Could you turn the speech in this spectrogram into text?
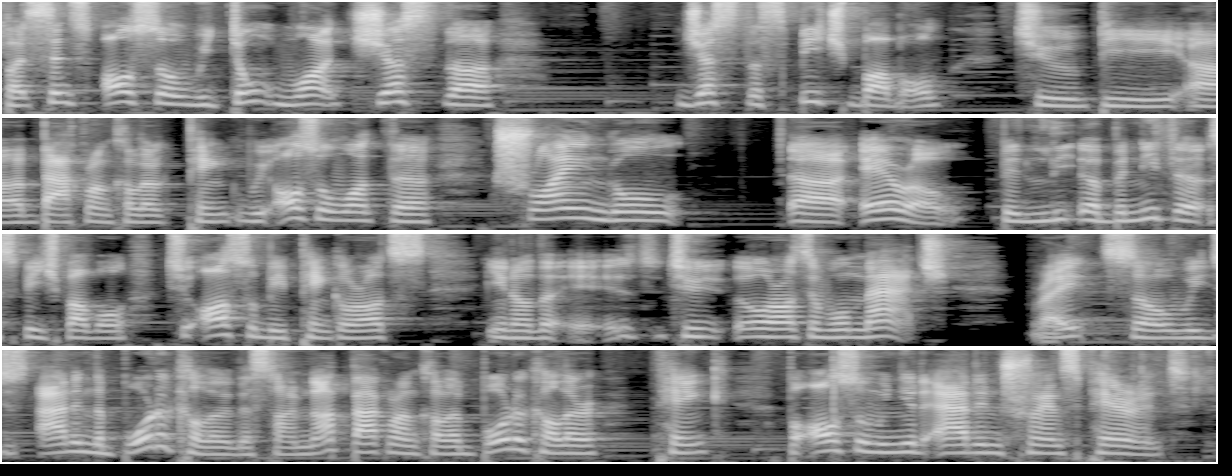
But since also we don't want just the just the speech bubble to be uh, background color pink, we also want the triangle uh, arrow uh, beneath the speech bubble to also be pink, or else you know, the to or else it won't match, right? So we just add in the border color this time, not background color, border color, pink, but also we need to add in transparent.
